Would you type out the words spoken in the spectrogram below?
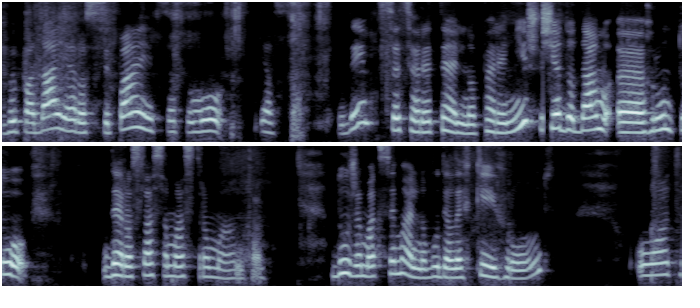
випадає, розсипається, тому я все туди. Все це ретельно перемішую. Ще додам е, ґрунту, де росла сама строманта. Дуже максимально буде легкий ґрунт. От.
